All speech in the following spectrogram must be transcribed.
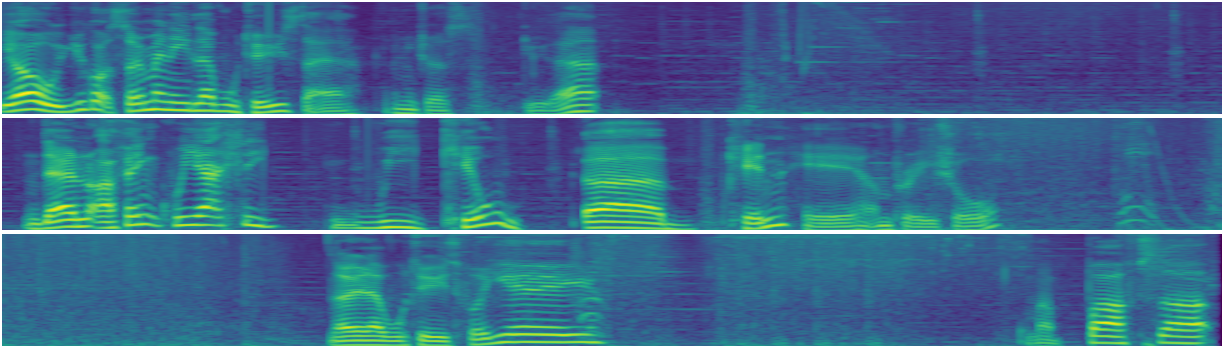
Yo, you got so many level 2s there. Let me just do that. then I think we actually, we killed uh, King here, I'm pretty sure. No level 2s for you. Get my buffs up.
